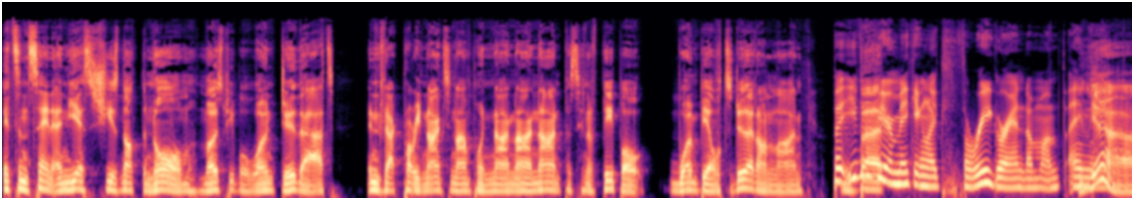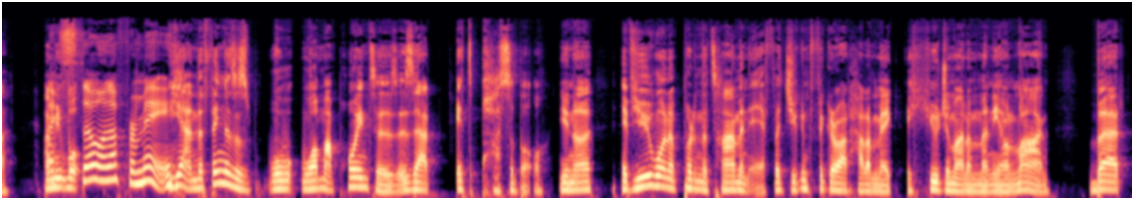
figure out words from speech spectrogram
It's insane. And yes, she's not the norm. Most people won't do that. In fact, probably 99.999% of people won't be able to do that online. But even But- if you're making like three grand a month, I mean, yeah. I mean, well, still enough for me. yeah, and the thing is, is well, what my point is, is that it's possible. You know, if you want to put in the time and effort, you can figure out how to make a huge amount of money online. But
